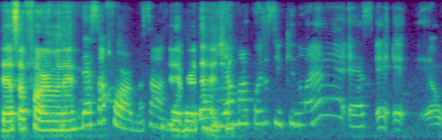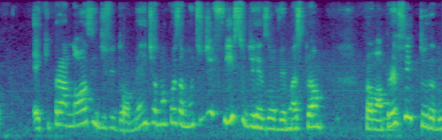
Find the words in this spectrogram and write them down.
Dessa forma, né? Dessa forma, sabe? É verdade. E é uma coisa assim que não é. É, é, é, é que para nós individualmente é uma coisa muito difícil de resolver, mas para para uma prefeitura do,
